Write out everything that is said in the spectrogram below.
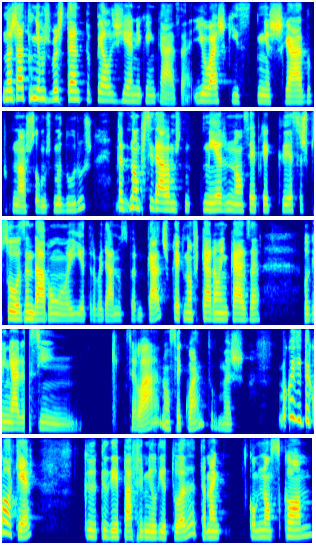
nós já tínhamos bastante papel higiênico em casa. E eu acho que isso tinha chegado porque nós somos maduros, portanto não precisávamos de comer, não sei porque é que essas pessoas andavam aí a trabalhar nos supermercados, porque é que não ficaram em casa a ganhar assim, sei lá, não sei quanto, mas uma coisita qualquer que, que dê para a família toda, também como não se come,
